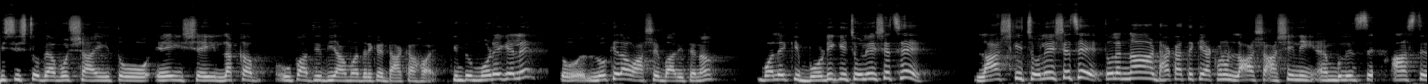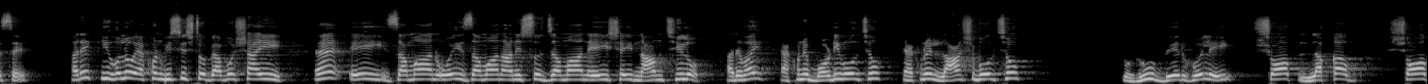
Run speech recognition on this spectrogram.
বিশিষ্ট ব্যবসায়ী, তো এই সেই লাকাব উপাধি দিয়ে আমাদেরকে ডাকা হয়। কিন্তু মরে গেলে তো লোকেরাও আসে বাড়িতে না? বলে কি, বডি কি চলে এসেছে? লাশ কি চলে এসেছে? তো বলে, না, ঢাকা থেকে এখনও লাশ আসেনি, অ্যাম্বুলেন্সে আসতেছে। আরে, কি হলো? এখন বিশিষ্ট ব্যবসায়ী হ্যাঁ এই জামান, ওই জামান, আনিসুজ্জামান, এই সেই নাম ছিল। আরে ভাই এখন বডি বলছো? এখন লাশ বলছো? তো রূপ বের হলেই সব লকব, সব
